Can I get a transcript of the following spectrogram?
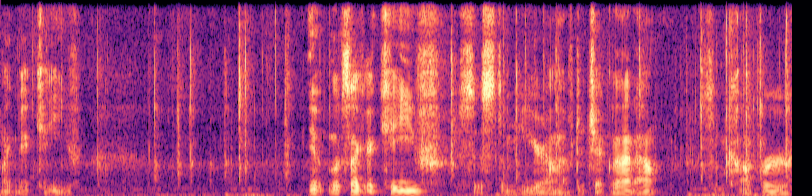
Might be a cave. Yep, looks like a cave system here. I'll have to check that out. Some copper.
